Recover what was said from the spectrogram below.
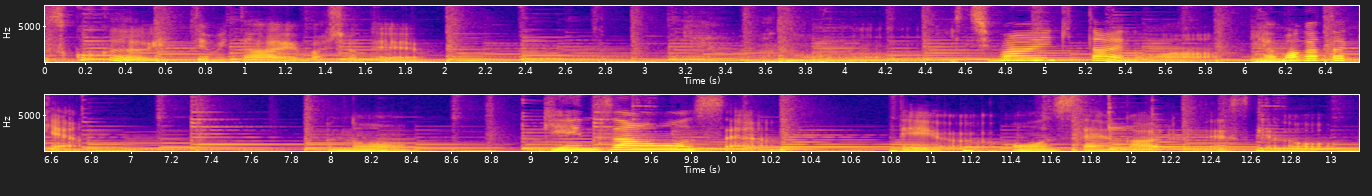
すごく行ってみたい場所で。あの一番行きたいのは山形県の銀山温泉っていう温泉があるんですけど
